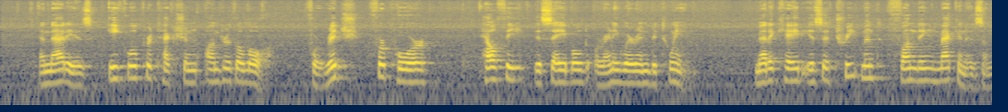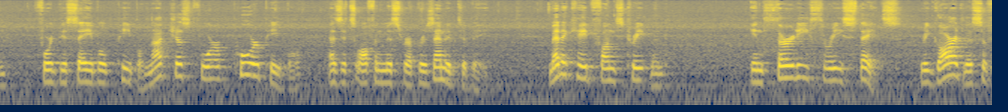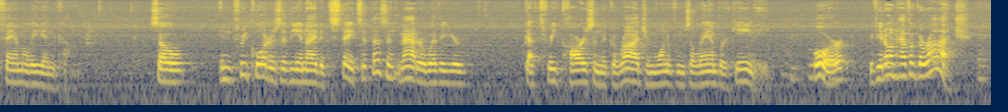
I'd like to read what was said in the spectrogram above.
and that is equal protection under the law for rich, for poor, healthy, disabled, or anywhere in between. Medicaid is a treatment funding mechanism for disabled people, not just for poor people, as it's often misrepresented to be. Medicaid funds treatment in 33 states, regardless of family income. So, in three quarters of the United States, it doesn't matter whether you're got three cars in the garage and one of them's a Lamborghini. Or if you don't have a garage,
